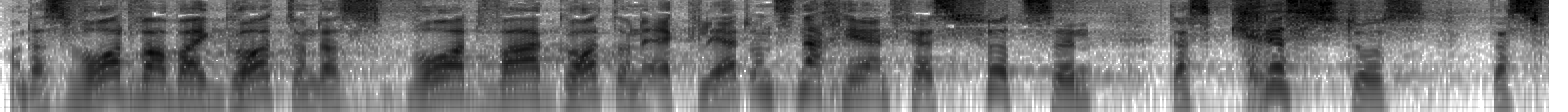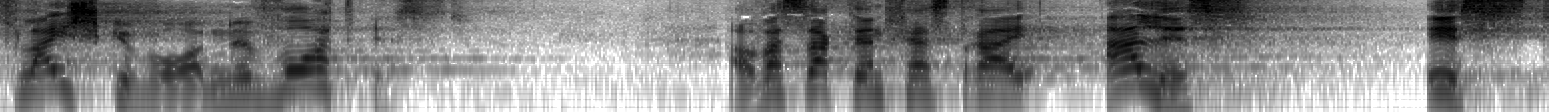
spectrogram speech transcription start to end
und das Wort war bei Gott und das Wort war Gott und er erklärt uns nachher in Vers 14, dass Christus das fleischgewordene Wort ist. Aber was sagt er in Vers 3? Alles ist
